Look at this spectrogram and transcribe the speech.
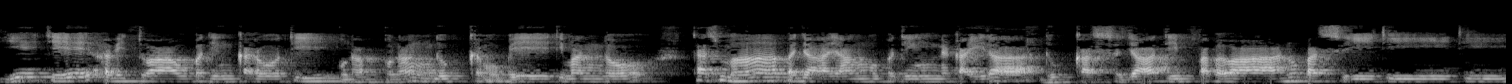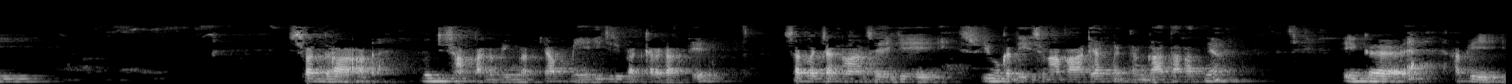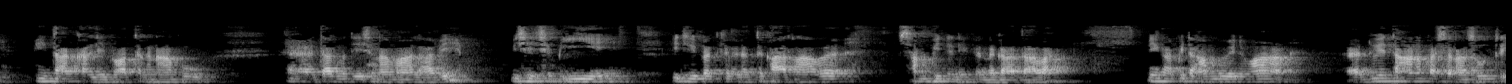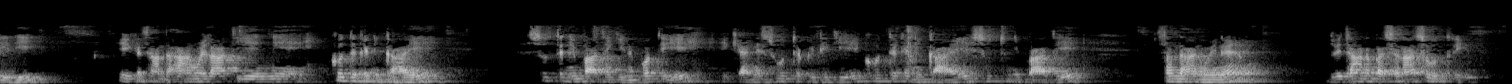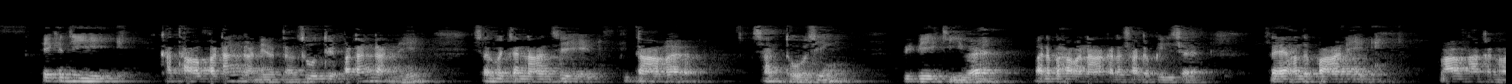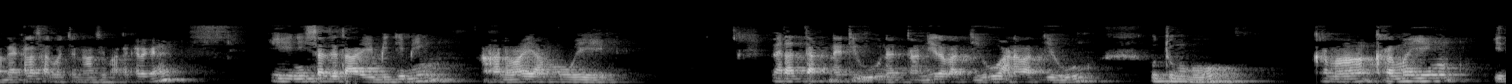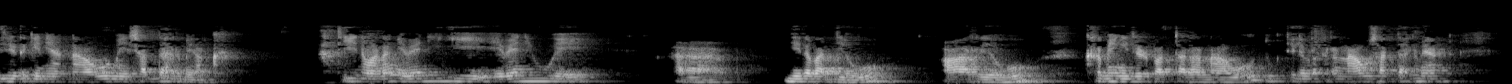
යේචේ අවිද්වා උපදින් කරෝති පුනප්පුනං දුක්ඛමුපේති මන්දෝ තස්මා පජායං උපදින්න කෛරා දුක්ඛස්ස ජාති පබවානුපස්සීති තී ශ්‍රද්ධා බුද්ධ සම්පන්න පින්වත්නි අපි මේ ඉදිරිපත් කරගත්තේ සර්වචන් වහන්සේගේ ශ්‍රීමුක දේශනා පාඩයක් නැත්නම් ගාථා රත්නය ඒක අපි මේ තාක්කල්ලේ පවත්වාගෙන ආපු ධර්ම දේශනා මාලාවේ විශේෂ බීයේ ඉදිරිපත් කරගත්ත කාරණාව සම්පින්නණය කරන ගාතාවක්. මේක අපිට හම්බ වෙනවා ද්වේතානුපස්සන සූත්‍රයේදී. ඒක සඳහන් වෙලා තියෙන්නේ කුද්දක නිකායේ සුත්ත නිපාතේ කියන පොතේ ඒ කියන්නේ සූත්‍ර පිටකයේ කුද්දක නිකායේ සුත්ත නිපාතේ සඳහන් වෙන ද්විතානපස්සන සූත්‍රය. ඒකදී කතාව පටන් ගන්න නැත්නම් සූත්‍රේ පටන් ගන්නේ සර්වචන්නාංශේ පිතාම සන්තෝෂින් විවේකීව බණ භාවනා කරන සගපීස සෑහඳ පාණේ භාවනා කරනවා දැකලා සර්වචන්නාංශේ මත කරගෙන ඒ නිස්සද්දතාවයේ මිදිමින් අහනවා යම් වූ වැරද්දක් නැති වූ නැත්නම් නිර්වද්‍ය වූ අනවද්‍ය වූ උතුම් වූ ක්‍රම ක්‍රමයෙන් ඉදිරියට ගෙන යනා වූ මේ ශද්ධර්මයක් තියෙනවා නම් එවැනි එවැනි වූ නිර්වද්‍ය වූ ආර්ය වූ ක්‍රමයෙන් ඉදිරියටපත් කරනා වූ දුක් කෙලවර කරනා වූ ශද්ධර්මයක්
